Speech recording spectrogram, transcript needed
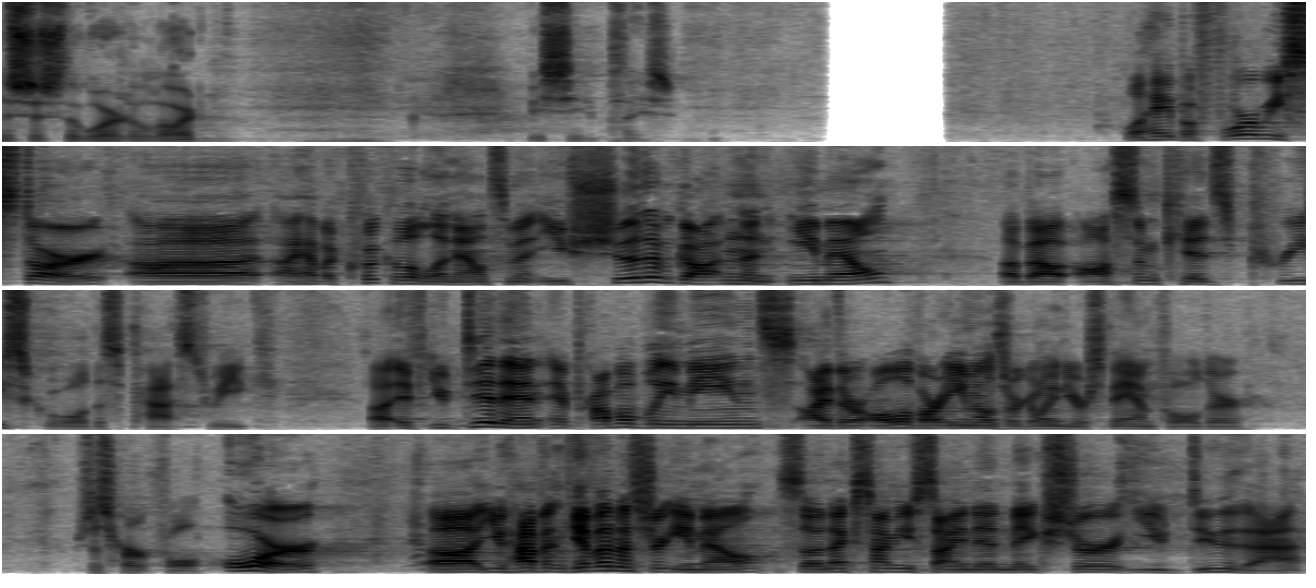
This is the word of the Lord. Be seated, please. Well, hey, before we start, uh, I have a quick little announcement. You should have gotten an email about Awesome Kids Preschool this past week. Uh, if you didn't, it probably means either all of our emails are going to your spam folder, which is hurtful, or uh, you haven't given us your email. So next time you sign in, make sure you do that.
